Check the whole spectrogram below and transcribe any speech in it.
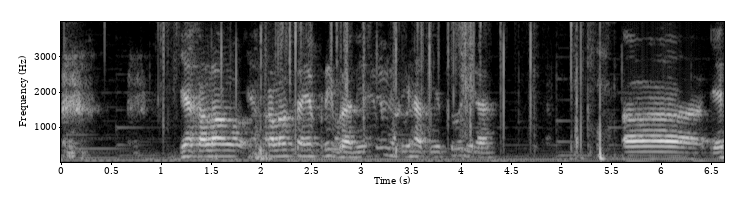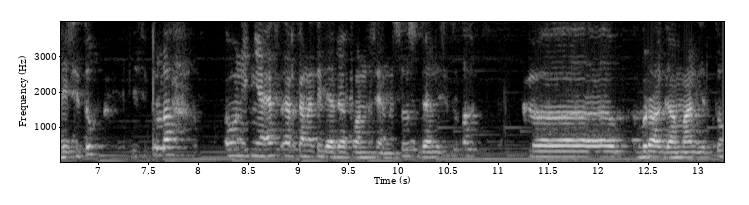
Ya kalau kalau saya pribadi sih melihat itu ya eh ya di situ di situlah uniknya SR karena tidak ada konsensus dan di situlah keberagaman itu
